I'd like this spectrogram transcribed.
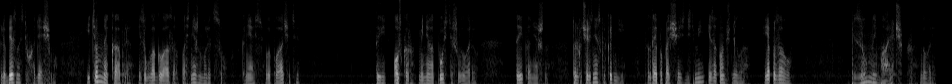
Любезность уходящему. И темная капля из угла глаза по снежному лицу. «Князь, вы плачете?» «Ты, Оскар, меня отпустишь?» — говорю. «Ты, конечно. Только через несколько дней, когда я попрощаюсь с детьми и закончу дела. Я позову». «Безумный мальчик», — говорит.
